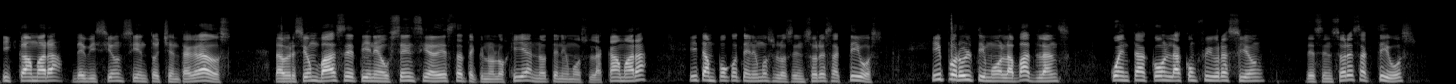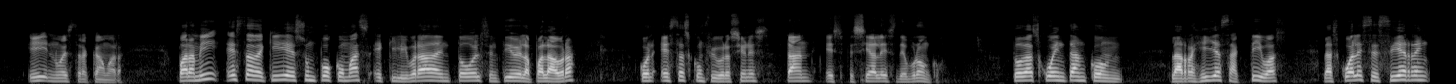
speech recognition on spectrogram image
y cámara de visión 180 grados. La versión base tiene ausencia de esta tecnología, no tenemos la cámara y tampoco tenemos los sensores activos. Y por último, la Badlands cuenta con la configuración de sensores activos y nuestra cámara. Para mí, esta de aquí es un poco más equilibrada en todo el sentido de la palabra con estas configuraciones tan especiales de Bronco. Todas cuentan con las rejillas activas, las cuales se cierren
